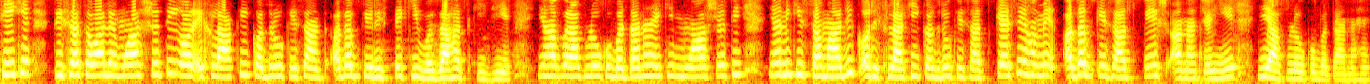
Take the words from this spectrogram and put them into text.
ठीक है। तीसरा सवाल है माशरती और इखलाकी कदरों के साथ अदब के रिश्ते की वजाहत कीजिए। यहाँ पर आप लोगों को बताना है कि माशरती यानी कि सामाजिक और इखलाकी कदरों के साथ कैसे हमें अदब के साथ पेश आना चाहिए, ये आप लोगों को बताना है।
